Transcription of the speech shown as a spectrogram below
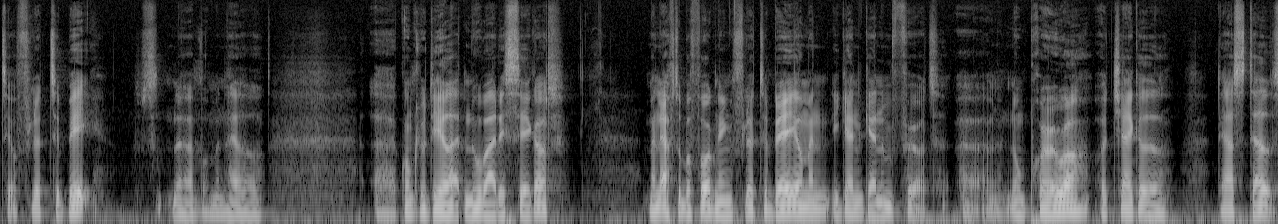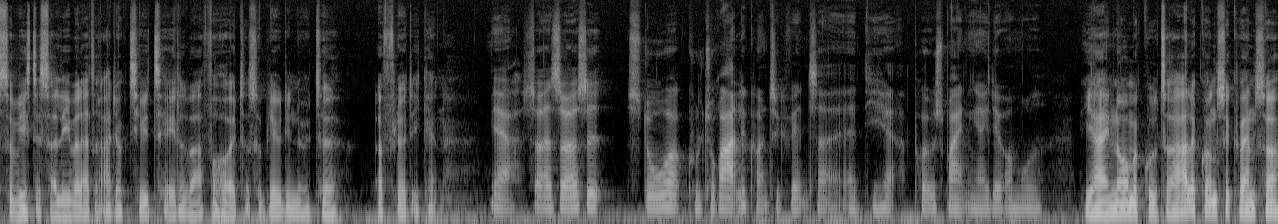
til at flytte tilbage, uh, hvor man havde uh, konkluderet, at nu var det sikkert. Men efter befolkningen flyttede tilbage, og man igen gennemført uh, nogle prøver og tjekkede deres sted, så viste det sig alligevel, at radioaktiviteten var for højt, og så blev de nødt til at flytte igen. Ja, så altså også store kulturelle konsekvenser af de her prøvesprængninger i det område. Ja, enorme kulturelle konsekvenser,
